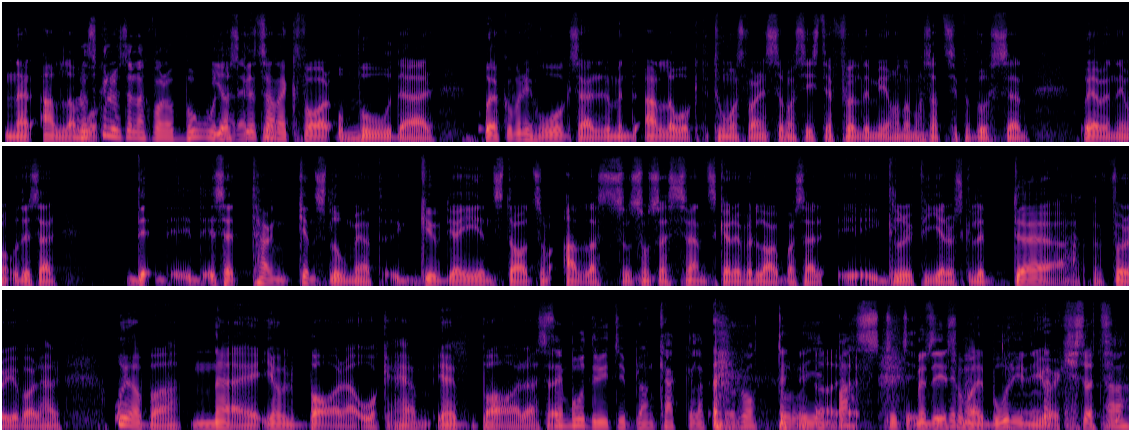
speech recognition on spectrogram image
när alla Och då åkte- skulle du stanna kvar och bo där jag skulle efteråt. stanna kvar och bo där. Och jag kommer ihåg så här, alla åkte, Thomas var den som var sist, jag följde med honom, han satte sig på bussen. Och, jag vet inte, och det är så här, det, det, här, tanken slog mig att gud, jag är i en stad som alla som, som så här, svenskar överlag bara så här, glorifierar och skulle dö för att vara det här. Och jag bara, nej, jag vill bara åka hem. Jag är bara så här, Sen bodde du ju typ bland kackerlackor och råttor och i en Ja, bastu typ. Men det är som man bor i New York, så att Ja.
